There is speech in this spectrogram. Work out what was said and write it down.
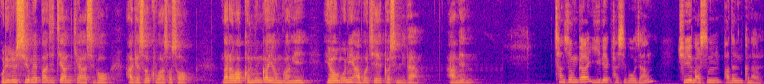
우리를 시험에 빠지지 않게 하시고 악에서 구하소서. 나라와 권능과 영광이 영원히 아버지의 것입니다. 아멘. 찬송가 285장 주의 말씀 받은 그날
